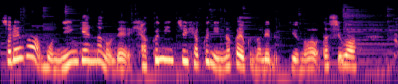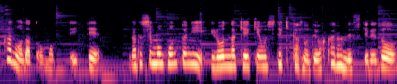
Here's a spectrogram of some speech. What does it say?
それはもう人間なので、100人中100人仲良くなれるっていうのは私は不可能だと思っていて、私も本当にいろんな経験をしてきたのでわかるんですけれど、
